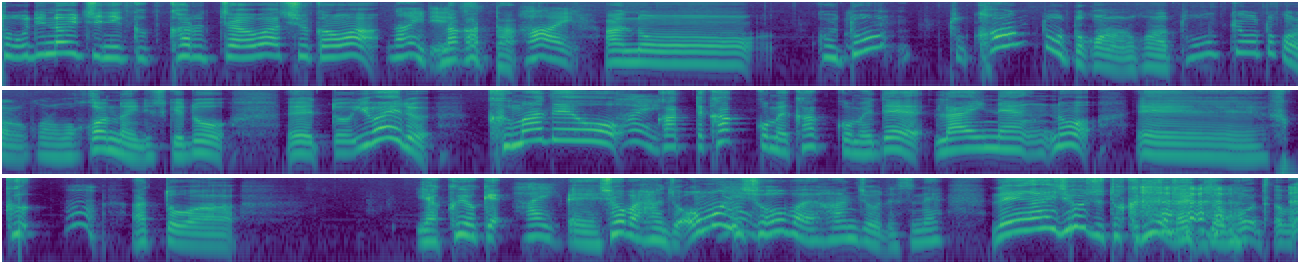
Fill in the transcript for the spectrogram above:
鳥の市に行くカルチャーは習慣はないです。なかった。はい。あのーこれど関東とかなのかな？東京とかなのかな？わかんないんですけど、えっ、と、いわゆる熊手をはい。買って、かっこめかっこめで来年の、えー服、あとは、厄除け、はい。えー商売繁盛。主に商売繁盛ですね、恋愛成就とかではないと思う 多分。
